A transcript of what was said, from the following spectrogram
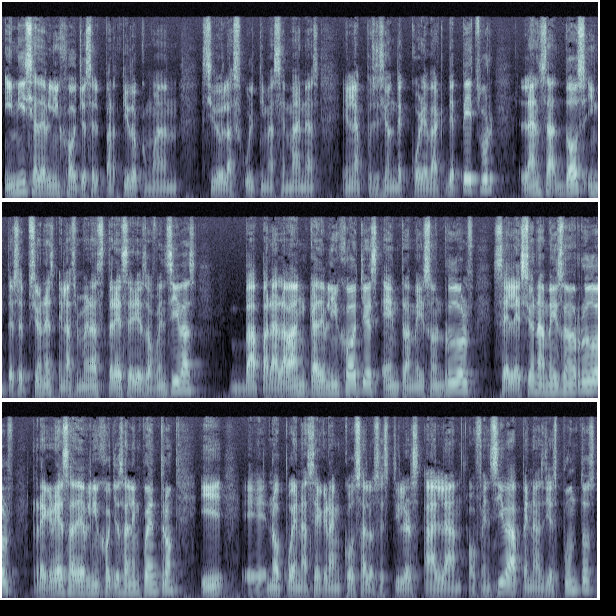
Inicia Devlin Hodges el partido como han sido las últimas semanas en la posición de quarterback de Pittsburgh. Lanza dos intercepciones en las primeras tres series ofensivas va para la banca Devlin Hodges, entra Mason Rudolph, se lesiona Mason Rudolph, regresa Devlin Hodges al encuentro y eh, no pueden hacer gran cosa los Steelers a la ofensiva, apenas 10 puntos,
